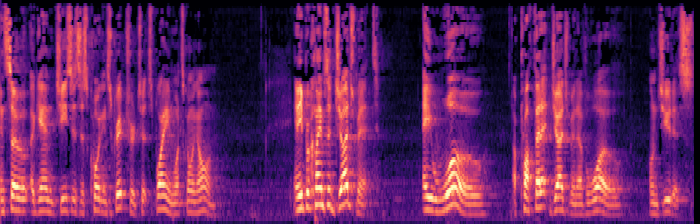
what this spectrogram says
And so again, Jesus is quoting scripture to explain what's going on. And he proclaims a judgment, a woe, a prophetic judgment of woe on Judas.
